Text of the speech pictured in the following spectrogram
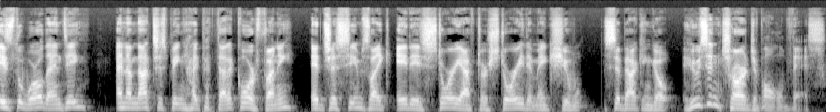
is the world ending? And I'm not just being hypothetical or funny. It just seems like it is story after story that makes you sit back and go, who's in charge of all of this?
